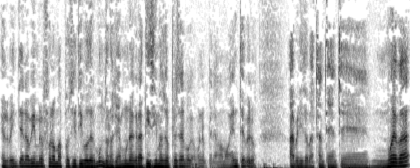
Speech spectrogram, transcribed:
el 20 de noviembre fue lo más positivo del mundo. Nos llevamos una gratísima sorpresa porque, bueno, esperábamos gente, pero ha venido bastante gente nueva,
